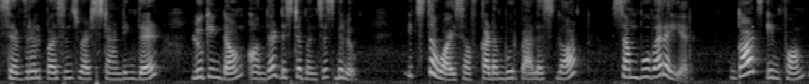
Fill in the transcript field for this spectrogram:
Several persons were standing there looking down on the disturbances below. It's the voice of Kadambur Palace Lord Sambuvarayar. Guards inform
